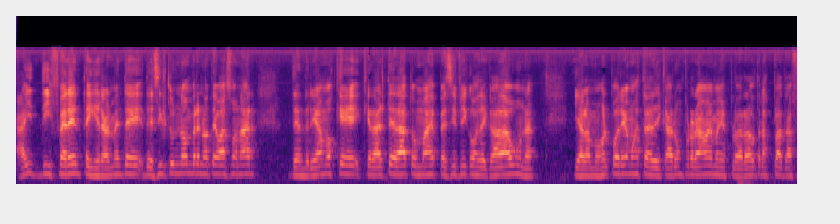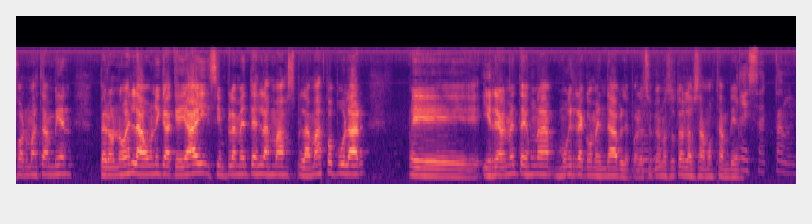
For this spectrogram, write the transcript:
hay diferentes y realmente decirte un nombre no te va a sonar. Tendríamos que, que darte datos más específicos de cada una y a lo mejor podríamos hasta dedicar un programa en explorar otras plataformas también, pero no es la única que hay, simplemente es la más, la más popular eh, y realmente es una muy recomendable, por eso que nosotros la usamos también. Exactamente.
